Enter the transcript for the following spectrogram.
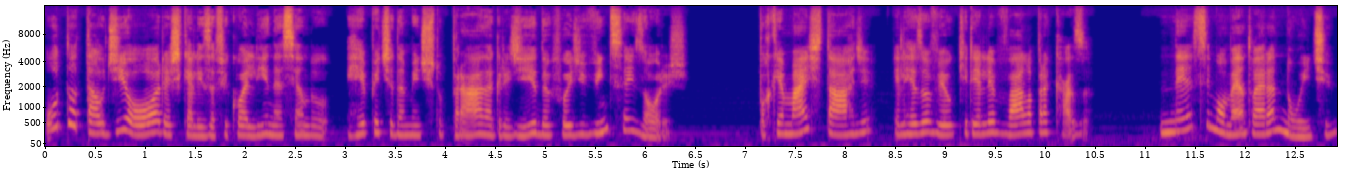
o total de horas que a Lisa ficou ali, né, sendo repetidamente estuprada, agredida, foi de 26 horas. Porque mais tarde ele resolveu que iria levá-la para casa. Nesse momento era noite.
